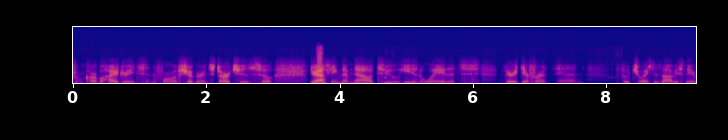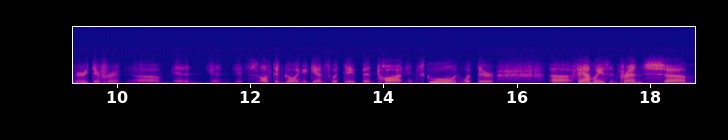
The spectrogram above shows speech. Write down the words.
from carbohydrates in the form of sugar and starches. So, you're asking them now to eat in a way that's very different and food choices obviously are very different, um, and and it's often going against what they've been taught in school and what their uh, families and friends, um,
